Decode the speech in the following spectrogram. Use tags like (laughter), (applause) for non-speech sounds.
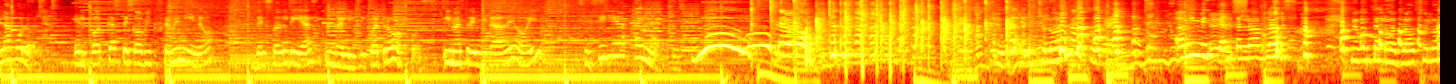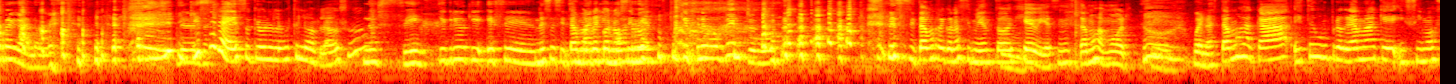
La Polola. el podcast de cómic femenino de Sol Díaz y Malipi Cuatro Ojos. Y nuestra invitada de hoy, Cecilia Ainati. ¡Woo! ¡Bravo! Me hecho los aplausos, a mí me encantan los aplausos. (laughs) Me gustan los aplausos y los regalos. güey. ¿Y De qué verdad. será eso que a uno le gustan los aplausos? No sé, yo creo que ese... Necesitamos ese reconocimiento. (laughs) Que tenemos dentro. (laughs) Necesitamos reconocimiento Sí. heavy, así necesitamos amor. (gasps) Bueno, estamos acá. Este es un programa que hicimos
